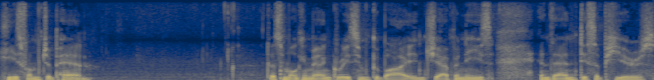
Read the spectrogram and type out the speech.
he's from Japan. The smoking man greets him goodbye in Japanese and then disappears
